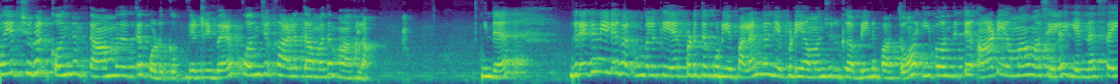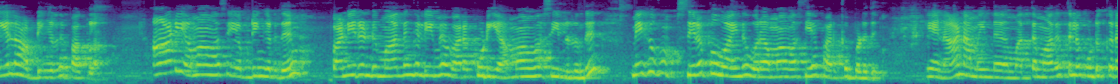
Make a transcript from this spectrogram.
முயற்சிகள் கொஞ்சம் தாமதத்தை கொடுக்கும். வெற்றி பெற கொஞ்சம் கால தாமதம் ஆகலாம். இந்த கிரகநிலைகள் உங்களுக்கு ஏற்படுத்தக்கூடிய பலன்கள் எப்படி அமைஞ்சிருக்கு அப்படின்னு பார்த்தோம். இப்போ வந்துட்டு ஆடி அமாவாசையில் என்ன செய்யலாம் அப்படிங்கிறத பார்க்கலாம். ஆடி அமாவாசை அப்படிங்கிறது பன்னிரெண்டு மாதங்களையுமே வரக்கூடிய அமாவாசையிலிருந்து மிகவும் சிறப்பு வாய்ந்த ஒரு அமாவாசையாக பார்க்கப்படுது. ஏன்னா நம்ம இந்த மற்ற மாதத்தில் கொடுக்குற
